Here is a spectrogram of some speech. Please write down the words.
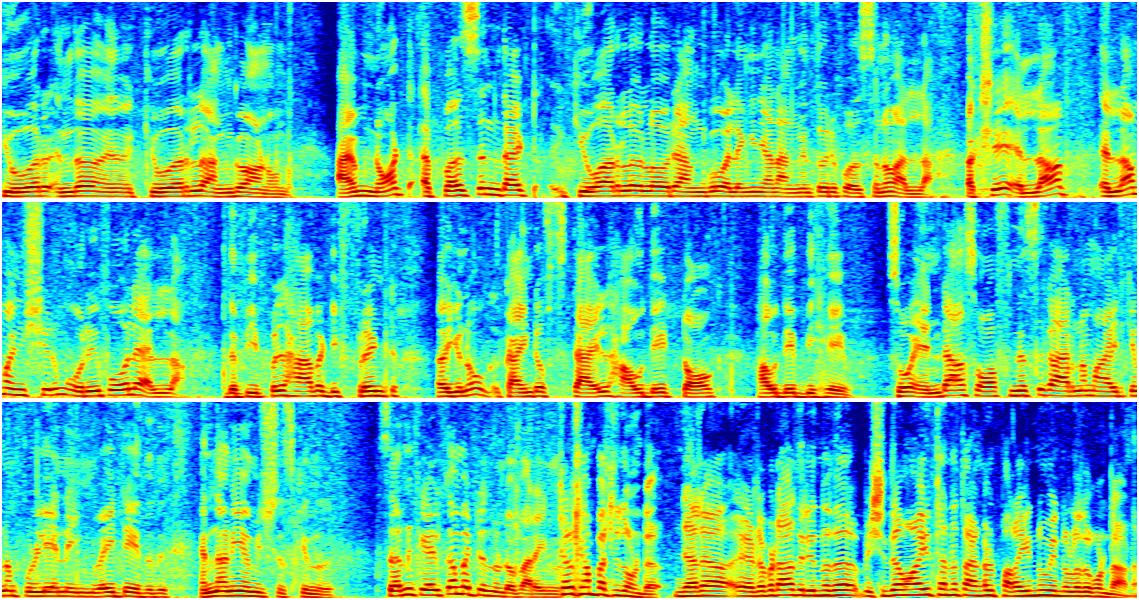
ക്യൂർ എന്താ ക്യൂറിൽ അംഗമാണോ എന്ന്. I am not a person that Q ആറിലുള്ള ഒരു അംഗമോ അല്ലെങ്കിൽ ഞാൻ അങ്ങനത്തെ ഒരു പേഴ്സണോ അല്ല. പക്ഷേ എല്ലാ എല്ലാ മനുഷ്യരും ഒരേപോലെ അല്ല. The a different uh, you know kind of style how they talk how they behave. So എന്റെ ആ സോഫ്റ്റ്നെസ് കാരണമായിരിക്കണം പുള്ളി എന്നെ ഇൻവൈറ്റ് ചെയ്തത് എന്നാണ് ഞാൻ വിശ്വസിക്കുന്നത്. സാറിന് കേൾക്കാൻ പറ്റുന്നുണ്ടോ പറയുന്നത്? കേൾക്കാൻ പറ്റുന്നുണ്ട്. ഞാൻ ഇടപെടാതിരുന്നത് വിശദമായി തന്നെ താങ്കൾ പറയുന്നു എന്നുള്ളത് കൊണ്ടാണ്.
